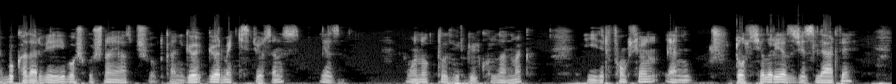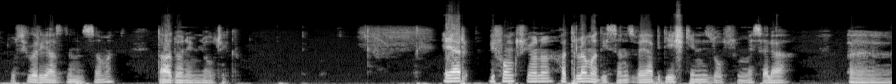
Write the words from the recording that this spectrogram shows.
bu kadar veriyi boş boşuna yazmış olduk. Hani gö görmek istiyorsanız yazın. Ama noktalı virgül kullanmak iyidir. Fonksiyon yani dosyaları yazacağız ileride. Dosyaları yazdığınız zaman daha da önemli olacak. Eğer bir fonksiyonu hatırlamadıysanız veya bir değişkeniniz olsun mesela ee,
